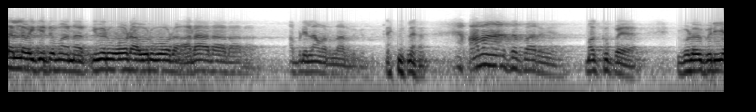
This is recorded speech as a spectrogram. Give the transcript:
தள்ள வைக்கட்டுமானார். இவர் ஓட அவர் ஓட. அடா அப்படிலாம் வரலாறு இருக்கு அவன் ஆசை பாருங்க. மக்கு இவ்வளவு பெரிய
